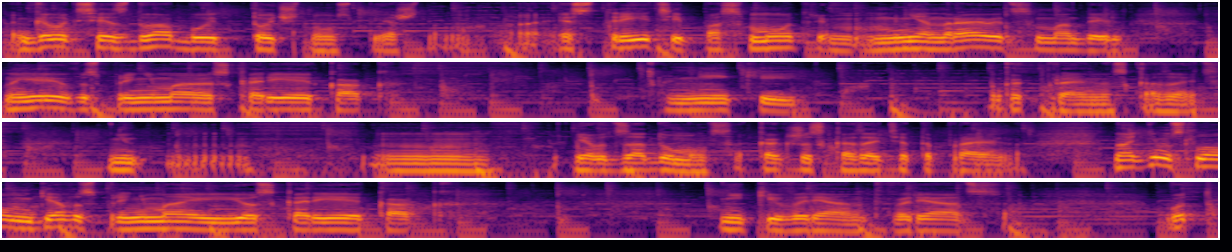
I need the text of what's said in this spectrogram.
Galaxy S2 будет точно успешным. S3 посмотрим. Мне нравится модель, но я ее воспринимаю скорее как некий, ну как правильно сказать, не, я вот задумался, как же сказать это правильно. Но одним словом, я воспринимаю ее скорее как некий вариант, вариацию. Вот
